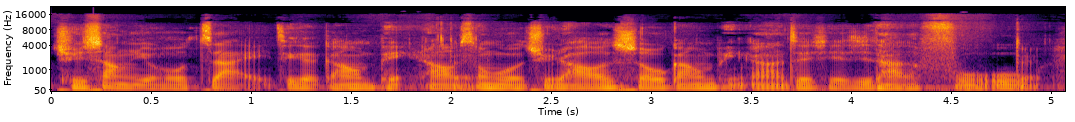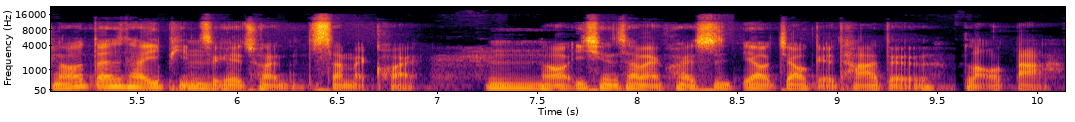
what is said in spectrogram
去上游载这个钢瓶，然后送过去，然后收钢瓶啊，这些是他的服务。对，然后但是他一瓶只可以赚三百块。嗯，然后一千三百块是要交给他的老大，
